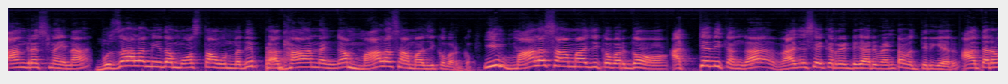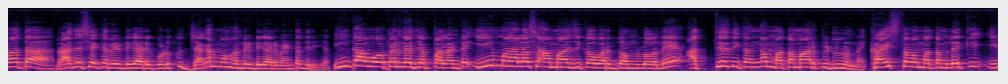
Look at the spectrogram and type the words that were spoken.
కాంగ్రెస్ నైనా భుజాల మీద మోస్తా ఉన్నది ప్రధానంగా మాల సామాజిక వర్గం. ఈ మాల సామాజిక వర్గం అత్యధికంగా రాజశేఖర రెడ్డి గారి వెంట తిరిగారు. ఆ తర్వాత రాజశేఖర రెడ్డి గారి కొడుకు జగన్మోహన్ రెడ్డి గారి వెంట తిరిగారు. ఇంకా ఓపెన్గా చెప్పాలంటే ఈ మాల సామాజిక వర్గంలోనే అత్యధికంగా మత మార్పిడులు ఉన్నాయి. క్రైస్తవ మతంలోకి ఈ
